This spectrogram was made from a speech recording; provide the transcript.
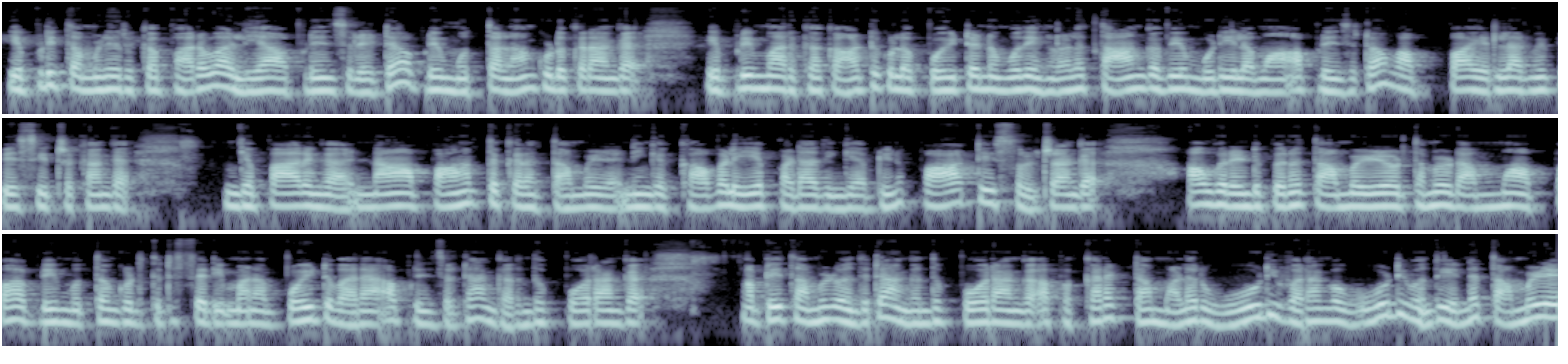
எப்படி தமிழ் இருக்க? பரவாயில்லையா? அப்படின்னு சொல்லிட்டு அப்படியே முத்தெல்லாம் கொடுக்குறாங்க. எப்படிம்மா இருக்க? காட்டுக்குள்ளே போயிட்டேன்னும் போது எங்களால் தாங்கவே முடியலம்மா. அப்படின்னு சொல்லிட்டு அவங்க அப்பா எல்லாருமே பேசிகிட்டு இருக்காங்க. இங்கே பாருங்க நான் பார்த்துக்கிறேன் தமிழை. நீங்கள் கவலையே படாதீங்க. அப்படின்னு பாட்டி சொல்கிறாங்க அவங்க ரெண்டு பேரும் தமிழ் தமிழோட அம்மா அப்பா அப்படியே முத்தம் கொடுத்துட்டு சரிம்மா நான் போயிட்டு வரேன். அப்படின்னு சொல்லிட்டு அங்கேருந்து போகிறாங்க அப்படியே தமிழ் வந்துட்டு அங்கேருந்து போகிறாங்க அப்போ கரெக்டாக மலர் ஓடி வராங்க. ஓடி வந்து என்ன தமிழே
